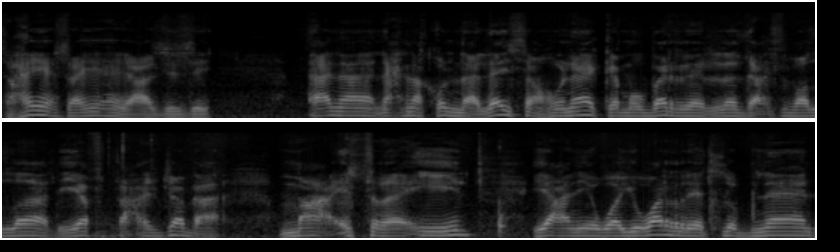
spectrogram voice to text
صحيح صحيح يا عزيزي. أنا نحن قلنا ليس هناك مبرر لدى حزب الله ليفتح الجبهة. مع إسرائيل يعني ويورط لبنان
